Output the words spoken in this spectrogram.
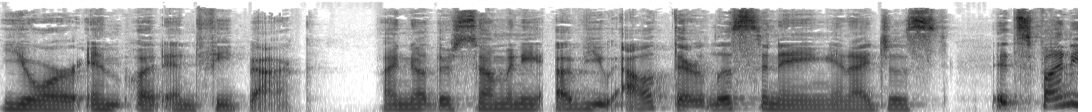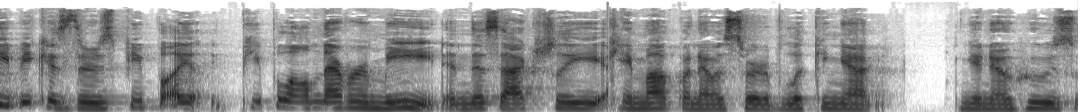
your input and feedback. I know there's so many of you out there listening and I just, it's funny because there's people, people I'll never meet. And this actually came up when I was sort of looking at you know, who's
